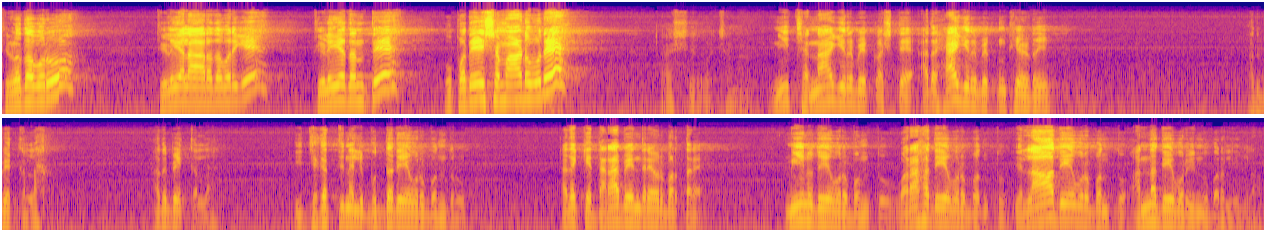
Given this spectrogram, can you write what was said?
ತಿಳಿದವರು ತಿಳಿಯಲಾರದವರಿಗೆ ತಿಳಿಯದಂತೆ ಉಪದೇಶ ಮಾಡುವುದೇ ಆಶೀರ್ವಚನ. ನೀ ಚೆನ್ನಾಗಿರಬೇಕು ಅಷ್ಟೇ, ಆದರೆ ಹೇಗಿರಬೇಕು ಅಂತ ಹೇಳ್ರಿ. ಅದು ಬೇಕಲ್ಲ ಅದು ಬೇಕಲ್ಲ. ಈ ಜಗತ್ತಿನಲ್ಲಿ ಬುದ್ಧ ದೇವರು ಬಂದರು, ಅದಕ್ಕೆ ದರಾ ಬೇಂದ್ರೆಯವರು ಬರ್ತಾರೆ. ಮೀನು ದೇವರು ಬಂತು, ವರಹ ದೇವರು ಬಂತು, ಎಲ್ಲ ದೇವರು ಬಂತು, ಅನ್ನ ದೇವರು ಇನ್ನೂ ಬರಲಿಲ್ಲ.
